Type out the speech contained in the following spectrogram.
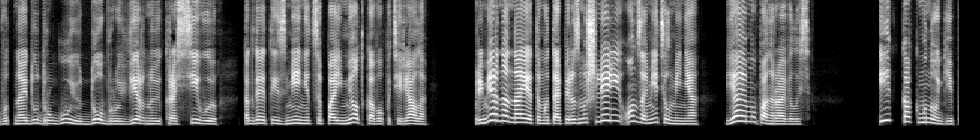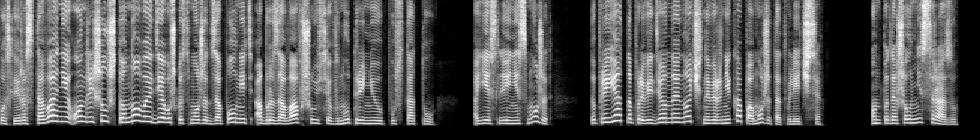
Вот найду другую, добрую, верную и красивую, тогда эта изменница поймет, кого потеряла. Примерно на этом этапе размышлений он заметил меня. Я ему понравилась. И, как многие после расставания, он решил, что новая девушка сможет заполнить образовавшуюся внутреннюю пустоту. А если и не сможет, то приятно проведенная ночь наверняка поможет отвлечься. Он подошел не сразу,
